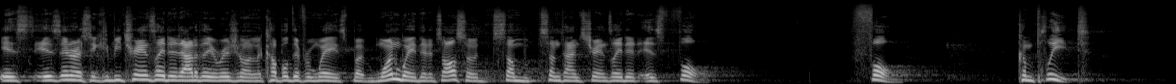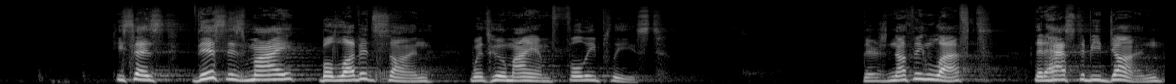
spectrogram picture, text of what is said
is, is interesting. It can be translated out of the original in a couple different ways, but one way that it's also some, sometimes translated is full. Full. Complete. He says, This is my beloved Son with whom I am fully pleased. There's nothing left that has to be done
